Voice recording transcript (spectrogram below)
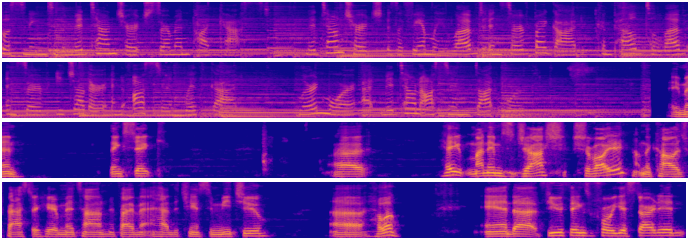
listening to the Midtown Church Sermon Podcast. Midtown Church is a family loved and served by God, compelled to love and serve each other and Austin with God. Learn more at midtownaustin.org. Amen. Thanks, Jake. Uh, hey, my name's Josh Chevalier. I'm the college pastor here at Midtown. If I haven't had the chance to meet you, uh, hello. And uh, a few things before we get started.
